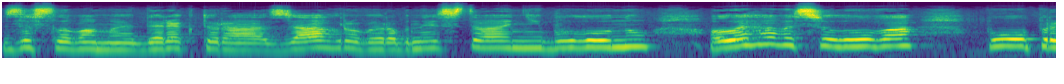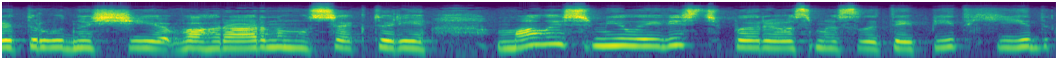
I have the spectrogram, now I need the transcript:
За словами директора з агровиробництва Нібулону Олега Веселова, попри труднощі в аграрному секторі, мали сміливість переосмислити підхід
